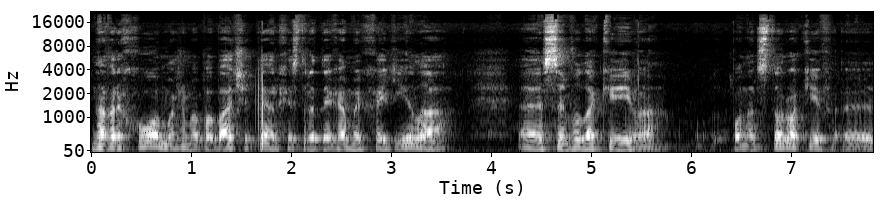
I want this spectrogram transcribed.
Наверху можемо побачити архистратига Михаїла, е, символа Києва. Понад 100 років е,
